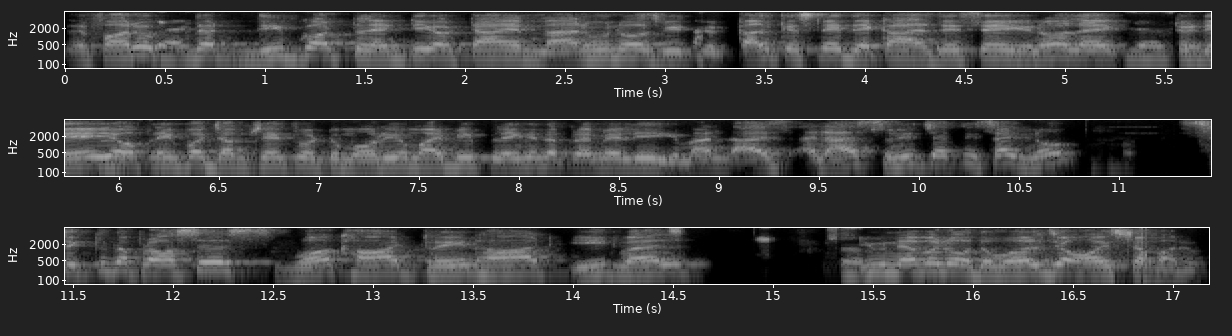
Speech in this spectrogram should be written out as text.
Man. Farukh, that we've got plenty of time, man. Who knows? We kal kisne dekha, as they say, you know, like yes, today you're playing for Jamshedpur, tomorrow you might be playing in the Premier League, man. As and as Sunil Chhetri said, you know, stick to the process, work hard, train hard, eat well. Sure. You never know. The world's your oyster, Faru.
